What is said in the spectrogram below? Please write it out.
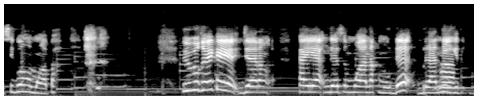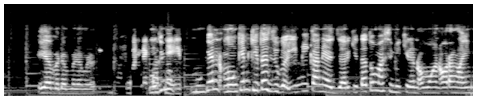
sih gue ngomong apa? Tapi pokoknya kayak jarang kayak nggak semua anak muda berani nah, gitu. iya benar-benar mungkin itu. mungkin mungkin kita juga ini kan ya jar. Kita tuh masih mikirin omongan orang lain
